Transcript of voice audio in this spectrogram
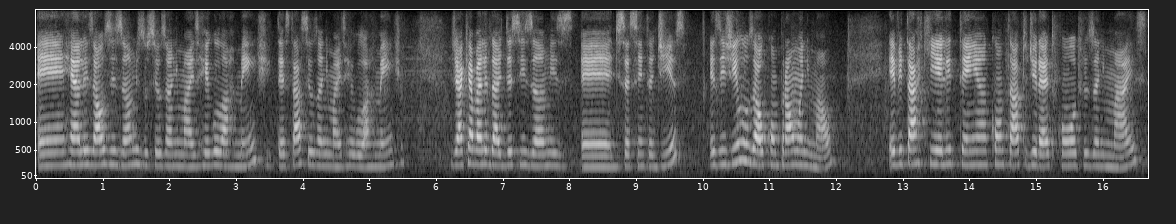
é realizar os exames dos seus animais regularmente, testar seus animais regularmente, já que a validade desses exames é de 60 dias, exigi-los ao comprar um animal, evitar que ele tenha contato direto com outros animais.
